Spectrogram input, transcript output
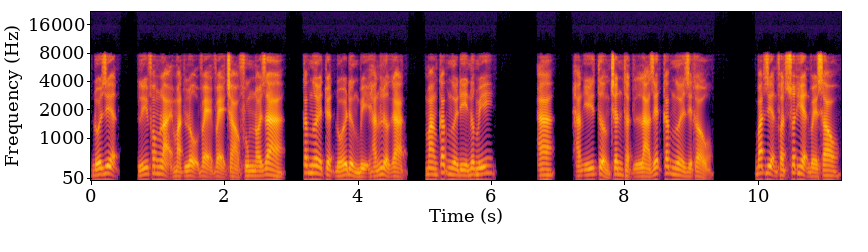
Đối diện, Lý Phong lại mặt lộ vẻ vẻ trào phúng nói ra, các ngươi tuyệt đối đừng bị hắn lừa gạt, mang các ngươi đi nước Mỹ. A, hắn ý tưởng chân thật là giết các ngươi diệt khẩu. Bát diện Phật xuất hiện về sau,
